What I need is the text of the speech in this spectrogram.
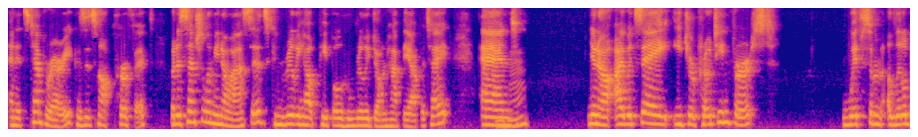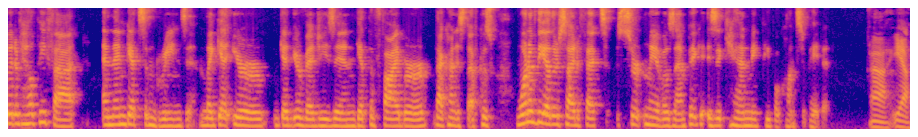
and it's temporary because it's not perfect, but essential amino acids can really help people who really don't have the appetite. And Mhm. you know, I would say eat your protein first with some a little bit of healthy fat and then get some greens in. Like get your get your veggies in, get the fiber, that kind of stuff because one of the other side effects certainly of Ozempic is it can make people constipated. Ah, yeah. Yeah.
